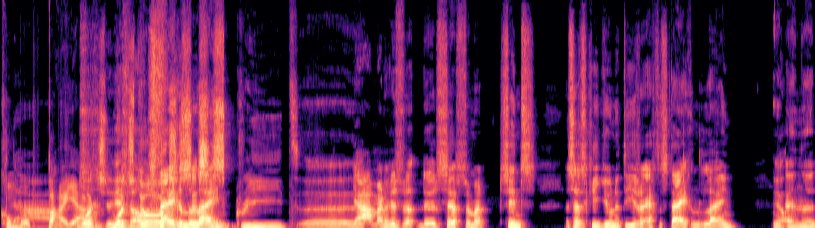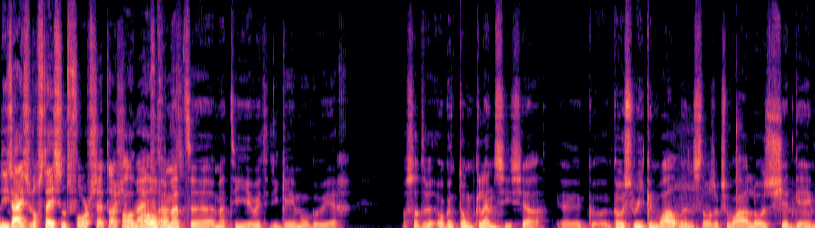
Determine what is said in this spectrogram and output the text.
Kom op, een paar jaar. Watch, er is Watch wel een Dogs, stijgende Assassin's lijn. Creed. eh, Ja, maar er is wel, er is zeg maar, sinds Assassin's Creed Unity is er echt een stijgende lijn. ja. En eh, die zijn ze nog steeds aan het voortzetten als je het mij behalve vraagt. met, eh, met die, hoe heet die game ook alweer? Was dat ook een Tom Clancy's? Ja. eh, Ghost Recon Wildlands. Dat was ook zo'n waardeloze shit game.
